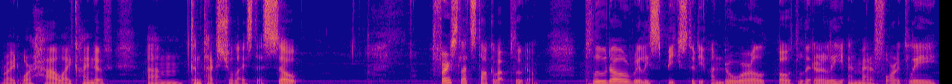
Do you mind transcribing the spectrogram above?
right? Or how I kind of um, contextualize this. So, first, let's talk about Pluto. Pluto really speaks to the underworld, both literally and metaphorically.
